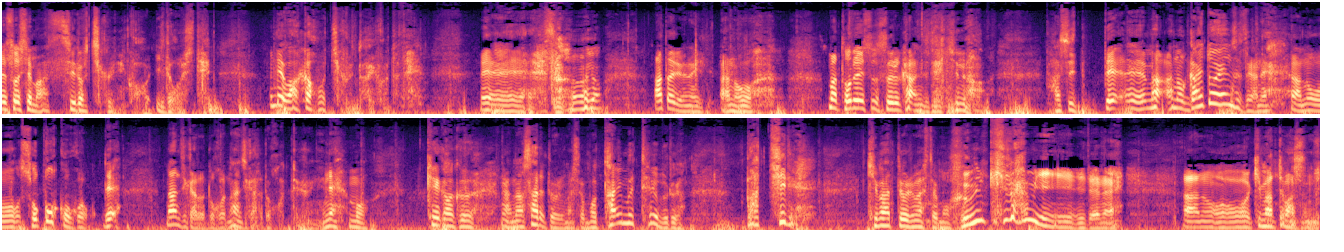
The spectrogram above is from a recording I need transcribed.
ー、そして真っ白地区にこう移動して、で、若穂地区ということで、えー、その辺りをね、あの、まあ、トレースする感じで昨日走って、えー、まあ、あの、街頭演説がね、あの、そこここで、何時からどこ、何時からどこっていうふうにね、もう、計画がなされておりまして、もうタイムテーブルがバッチリ決まっておりまして、もう分刻みでね、あのー、決まってますんで。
